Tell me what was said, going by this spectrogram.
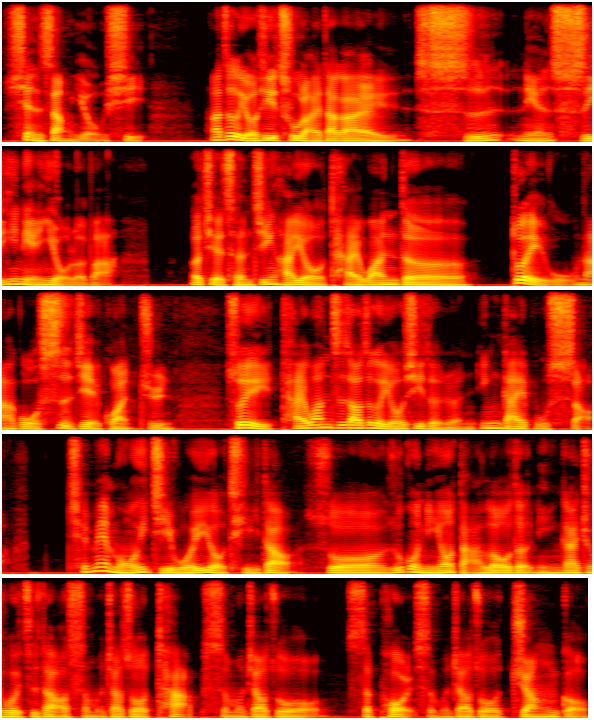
线上游戏。那这个游戏出来大概十年、十一年有了吧，而且曾经还有台湾的队伍拿过世界冠军。所以台湾知道这个游戏的人应该不少。前面某一集我也有提到说，如果你有打 LOL 的，你应该就会知道什么叫做 Top，什么叫做 Support，什么叫做 Jungle。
